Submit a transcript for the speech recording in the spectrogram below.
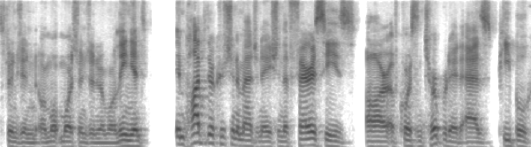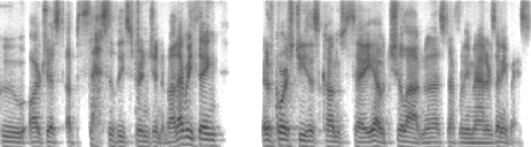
stringent or more, more stringent or more lenient. In popular Christian imagination, the Pharisees are, of course, interpreted as people who are just obsessively stringent about everything. And of course, Jesus comes to say, yo, chill out. Of that stuff really matters, anyways.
